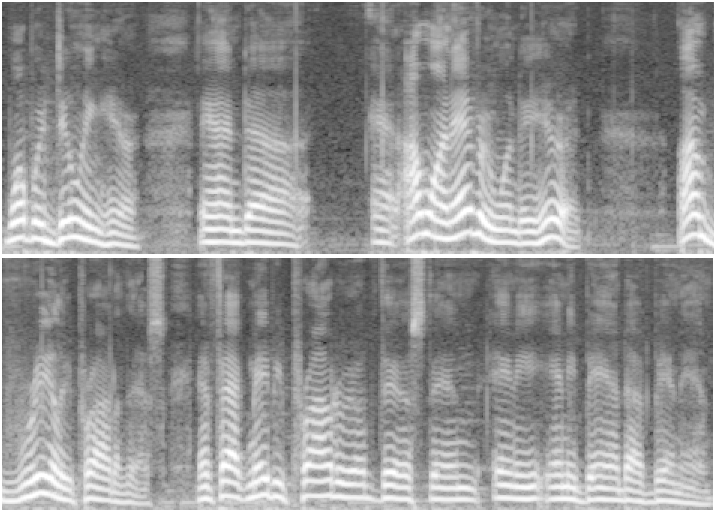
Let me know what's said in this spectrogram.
what we're doing here, and uh, and I want everyone to hear it. I'm really proud of this. In fact, maybe prouder of this than any any band I've been in.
